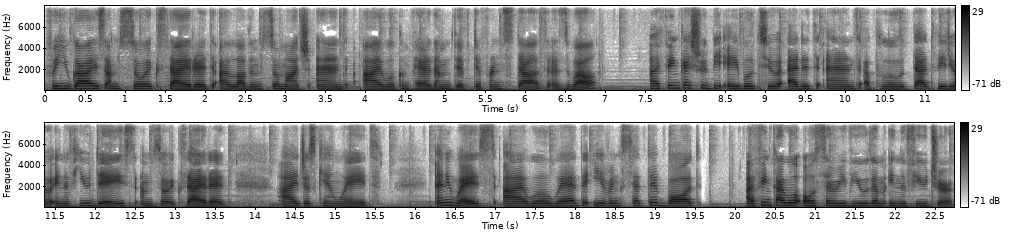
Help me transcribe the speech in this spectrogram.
for you guys. I'm so excited. I love them so much and I will compare them with different styles as well. I think I should be able to edit and upload that video in a few days. I'm so excited. I just can't wait. Anyways, I will wear the earrings that I bought I think I will also review them in the future.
